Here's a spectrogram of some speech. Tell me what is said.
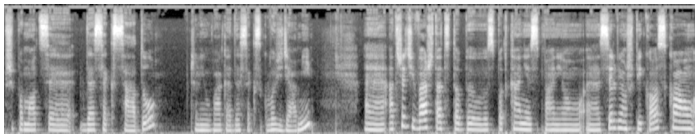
przy pomocy desek sadu, czyli uwaga, desek z gwoździami. E, a trzeci warsztat to był spotkanie z panią e, Sylwią Szpikowską,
